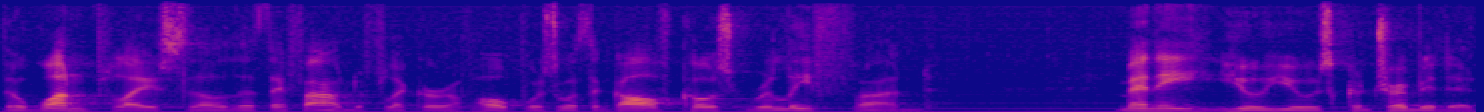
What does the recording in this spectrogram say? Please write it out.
The one place, though, that they found a flicker of hope was with the Gulf Coast Relief Fund. Many UUs contributed.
